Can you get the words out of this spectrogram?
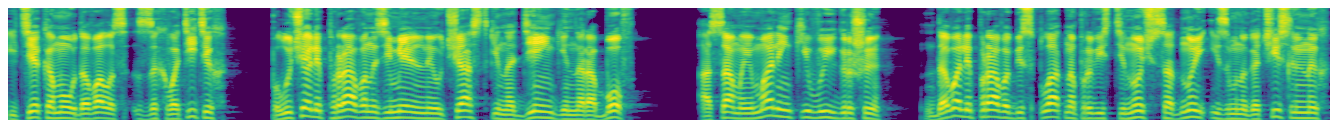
и те, кому удавалось захватить их, получали право на земельные участки, на деньги, на рабов, а самые маленькие выигрыши давали право бесплатно провести ночь с одной из многочисленных,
